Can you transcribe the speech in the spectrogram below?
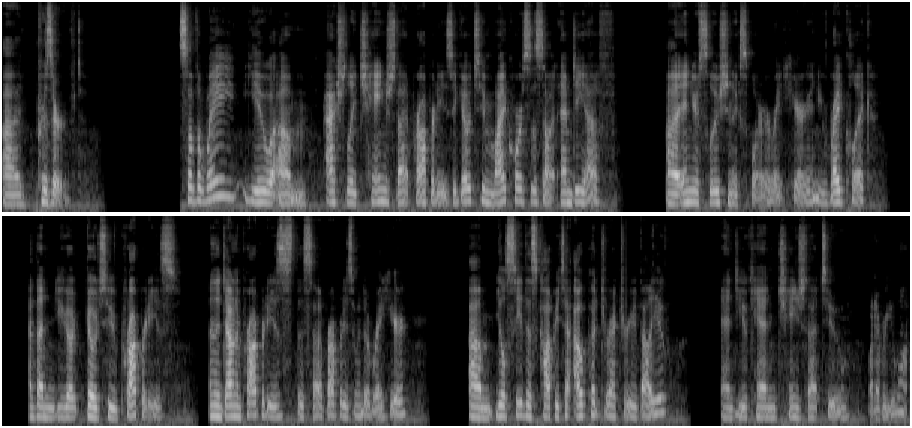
uh, preserved. So the way you um, actually change that property is you go to mycourses.mdf uh, in your Solution Explorer right here, and you right click, and then you go, go to Properties. And then down in Properties, this uh, Properties window right here, um, you'll see this copy to output directory value and you can change that to whatever you want.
